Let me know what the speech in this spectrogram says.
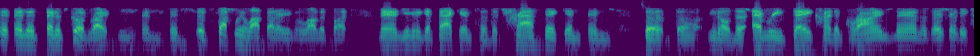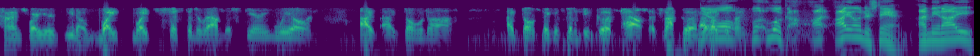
and, and it's and it's good, right? And, and it's it's definitely a lot better. You're gonna love it, but man, you're gonna get back into the traffic and and the the you know the everyday kind of grind, man. And there's gonna be times where you're you know white white fisted around the steering wheel, and I I don't uh I don't think it's gonna be good, pal. It's not good. I Yeah, like well, the night. look, I, I understand. I mean, I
